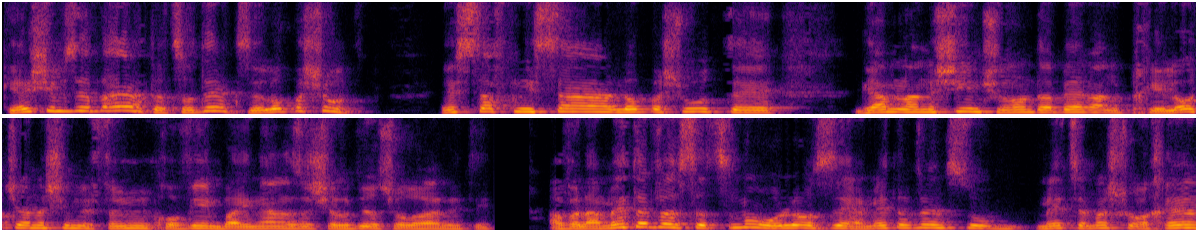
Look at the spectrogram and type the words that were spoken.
כי יש עם זה בעיה, אתה צודק, זה לא פשוט. יש סף כניסה לא פשוט אה, גם לאנשים, שלא נדבר על בחילות שאנשים לפעמים חווים בעניין הזה של virtual reality. אבל המטאוורס עצמו הוא לא זה, המטאוורס הוא בעצם משהו אחר,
